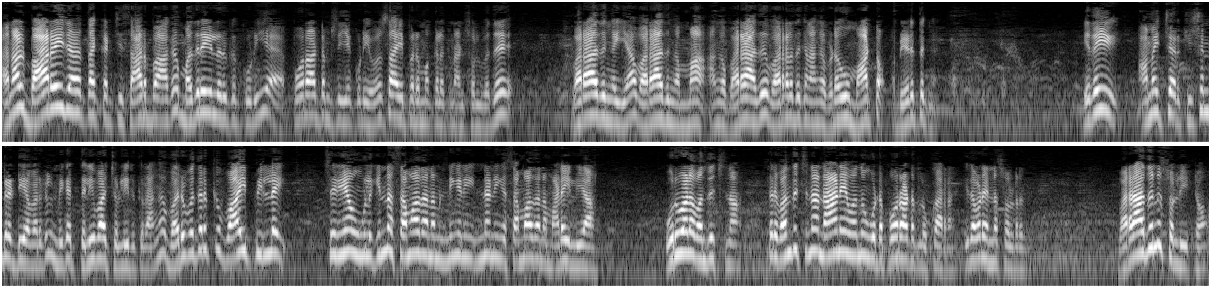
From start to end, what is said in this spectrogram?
அதனால் பாரதிய ஜனதா கட்சி சார்பாக மதுரையில் இருக்கக்கூடிய போராட்டம் செய்யக்கூடிய விவசாய பெருமக்களுக்கு நான் சொல்வது வராதுங்க ஐயா வராதுங்கம்மா. அங்க வராது வர்றதுக்கு நாங்க விடவும் மாட்டோம். அப்படி எடுத்துங்க இதை அமைச்சர் கிஷன் ரெட்டி அவர்கள் மிக தெளிவா சொல்லியிருக்கிறாங்க. வருவதற்கு வாய்ப்பு இல்லை சரியா? உங்களுக்கு என்ன சமாதானம் நீங்க இன்னும் நீங்க சமாதானம் அடையலையா? ஒருவேளை வந்துச்சுன்னா சரி வந்துச்சுன்னா நானே வந்து உங்கள்கிட்ட போராட்டத்தில் உட்கார்றேன். இதை விட என்ன சொல்றது? வராதுன்னு சொல்லிட்டோம்.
